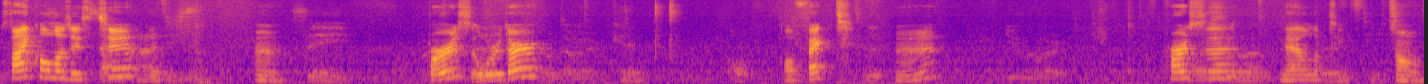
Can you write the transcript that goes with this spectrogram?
psychologist psychologist 응. say birth order order can affect affect 응. Personality. 어.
